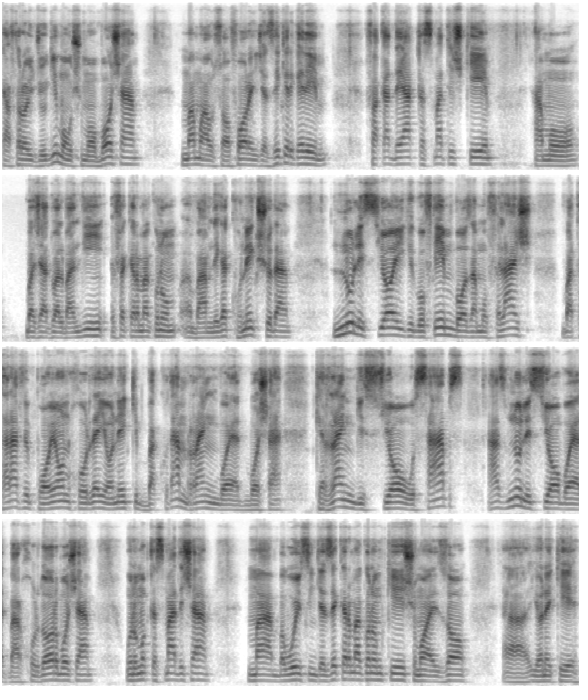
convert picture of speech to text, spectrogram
کفترهای جوگی ما و شما باشم ما ما اوصاف رو اینجا ذکر کردیم. فقط در یک قسمتش که همو با جدول بندی فکر می‌کنم با هم دیگه کنک شده نول سیاهی که گفتیم بازم و فلش به طرف پایان خورده یعنی که به کدام رنگ باید باشه؟ که رنگ سیاه و سبز از نول سیاه باید برخوردار باشه. اونم قسمتش ما به ویس اینجا ذکر می‌کنم که شما ازا یعنی که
